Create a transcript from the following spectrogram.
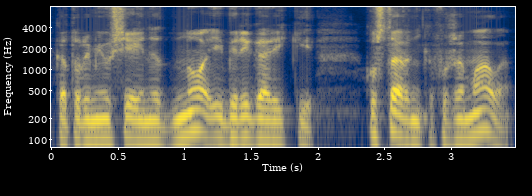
которыми усеяны дно и берега реки, Кустарников уже мало.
